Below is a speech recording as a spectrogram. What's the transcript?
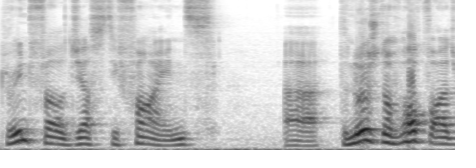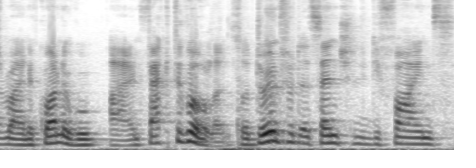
Drinfeld just defines uh, the notion of Hopf algebra and a quantum group are in fact equivalent. So Drinfeld essentially defines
